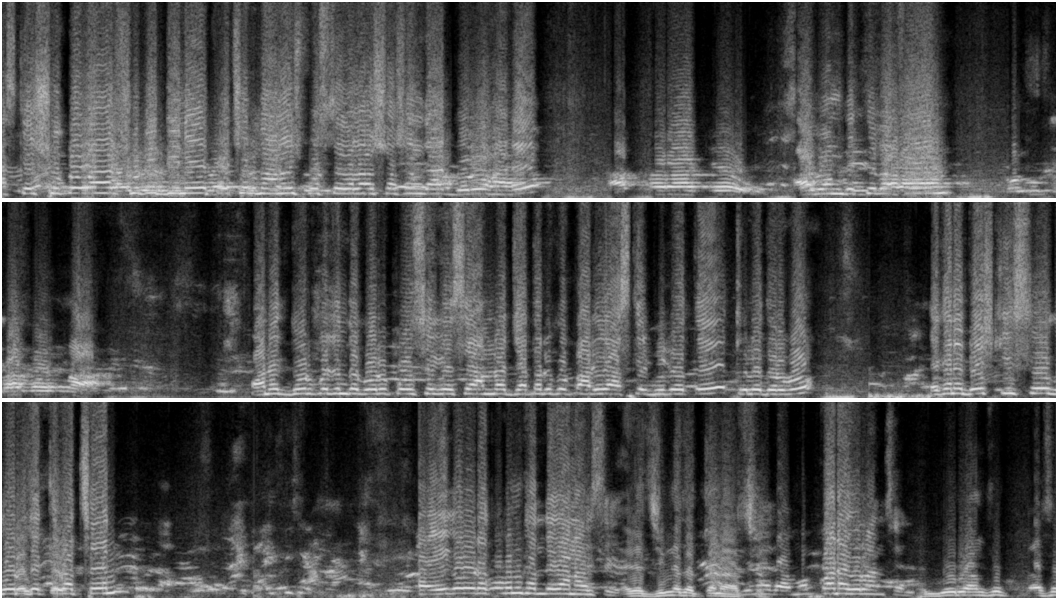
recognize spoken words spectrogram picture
আজকে শুক্রবার ছুটির দিনে প্রচুর মানুষ পোস্তগোলা শ্মশান ঘাট গরু হারে আপনারা কেউ এবং দেখতে পাচ্ছেন গরু খাবেন না। অনেক দূর পর্যন্ত গরু পৌঁছে গেছে। আমরা যতটুকু পারি আজকের ভিডিওতে তুলে ধরবো। এখানে বেশ কিছু গরু দেখতে পাচ্ছেন। এই গরুটা কোনখান থেকে আনা হয়েছে? এটা ঝিঙ্গা দত্তানা আছে। মোট কটা গরু আনছেন? গরু আনছে আছে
